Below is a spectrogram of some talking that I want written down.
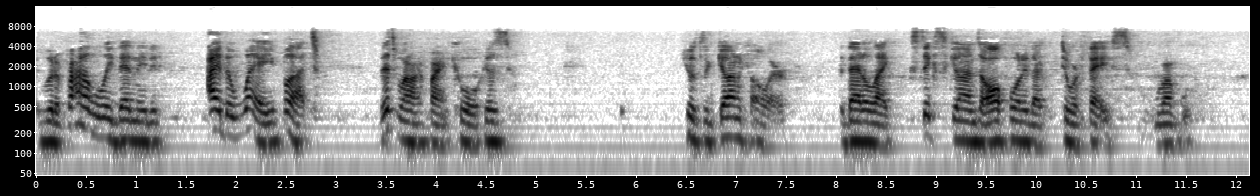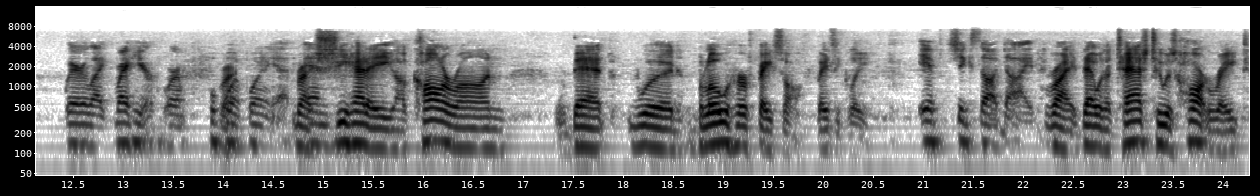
it would have probably detonated either way, but this one I find cool because he was a gun caller that had like six guns all pointed like, to her face. Where, where, like right here, where I'm Right. pointing at. Right. And she had a, a collar on that would blow her face off, basically. if Jigsaw died. Right. That was attached to his heart rate,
